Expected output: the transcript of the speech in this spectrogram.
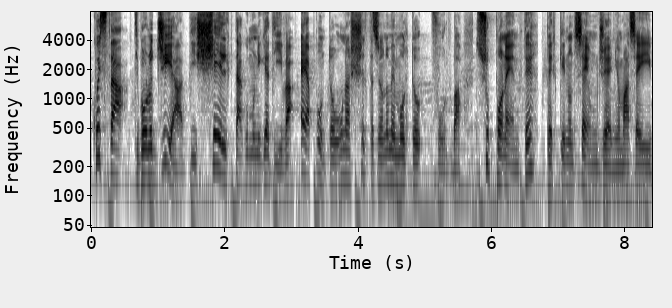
Questa tipologia di scelta comunicativa è appunto una scelta secondo me molto furba, supponente, perché non sei un genio ma sei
